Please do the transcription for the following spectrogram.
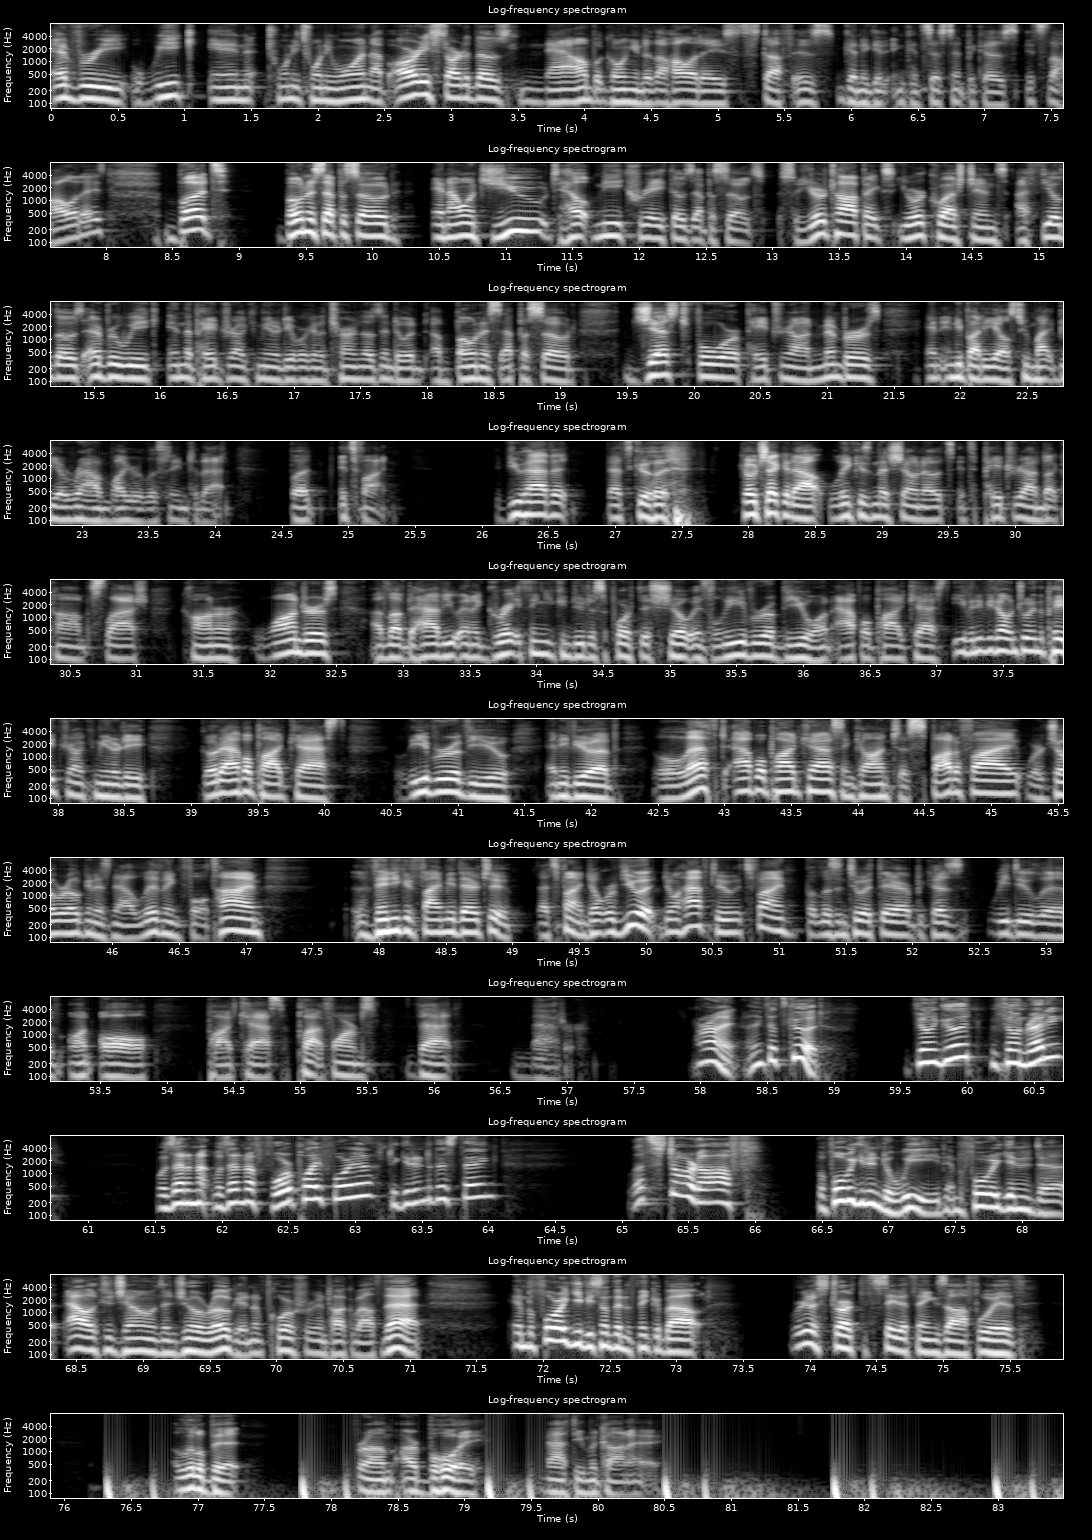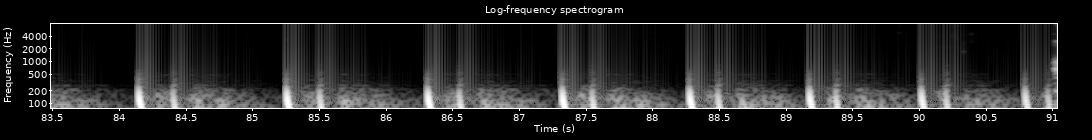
every week in 2021. I've already started those now, but going into the holidays, stuff is going to get inconsistent because it's the holidays. But bonus episode and I want you to help me create those episodes. So, your topics, your questions, I field those every week in the Patreon community. We're going to turn those into a, a, bonus episode just for Patreon members and anybody else who might be around while you're listening to that. But it's fine. If you have it, that's good. Go check it out. Link is in the show notes. It's patreon.com slash Connor Wanders. I'd love to have you. And a great thing you can do to support this show is leave a review on Apple Podcast. Even if you don't join the Patreon community, go to Apple Podcast leave a review. And if you have left Apple Podcasts and gone to Spotify, where Joe Rogan is now living full time, then you can find me there too. That's fine. Don't review it. Don't have to. It's fine. But listen to it there because we do live on all podcast platforms that matter. All right. I think that's good. Feeling good? We feeling ready? Was that enough was that enough foreplay for you to get into this thing? Let's start off before we get into weed and before we get into Alex Jones and Joe Rogan, of course, we're going to talk about that. And before I give you something to think about, we're going to start the state of things off with a little bit from our boy, Matthew McConaughey.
